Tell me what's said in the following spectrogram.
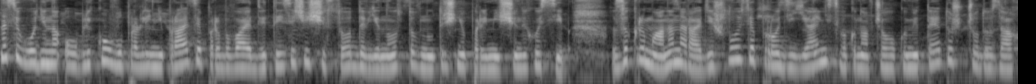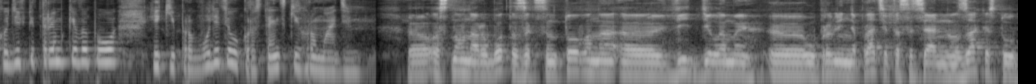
На сьогодні на обліку в управлінні праці перебуває 2690 внутрішньо переміщених осіб. Зокрема, на нараді йшлося про діяльність виконавчого комітету щодо заходів підтримки ВПО, які проводяться у Коростенській громаді. Е, Основна робота заакцентована е, відділами е, управління праці та соціального захисту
